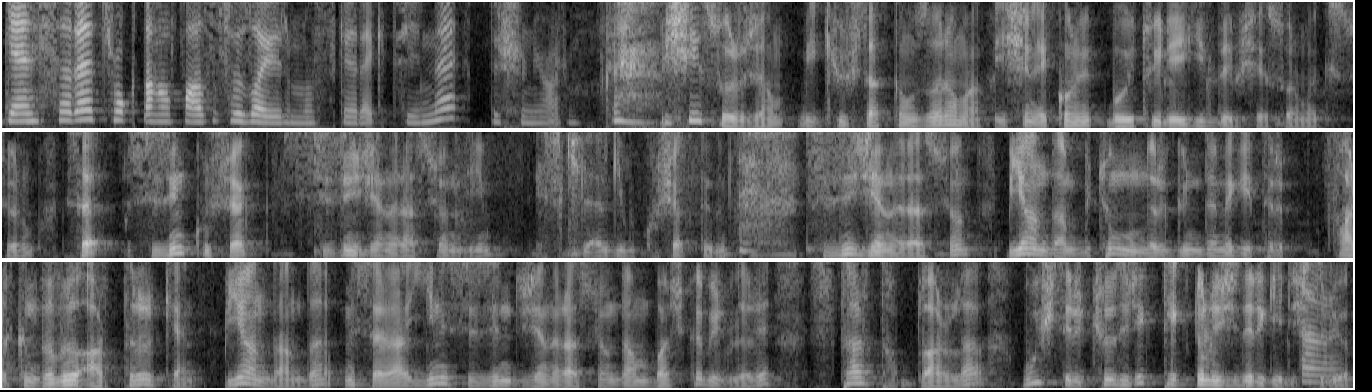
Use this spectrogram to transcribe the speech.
gençlere çok daha fazla söz ayırması gerektiğini düşünüyorum. Bir şey soracağım. Bir iki üç dakikamız var ama işin ekonomik boyutuyla ilgili de bir şey sormak istiyorum. Mesela sizin kuşak, sizin jenerasyon diyeyim. Eskiler gibi kuşak dedim. Sizin jenerasyon bir yandan bütün bunları gündeme getirip farkındalığı arttırırken bir yandan da mesela yine sizin jenerasyondan başka birileri startuplarla bu işleri çözecek teknolojileri geliştiriyor.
